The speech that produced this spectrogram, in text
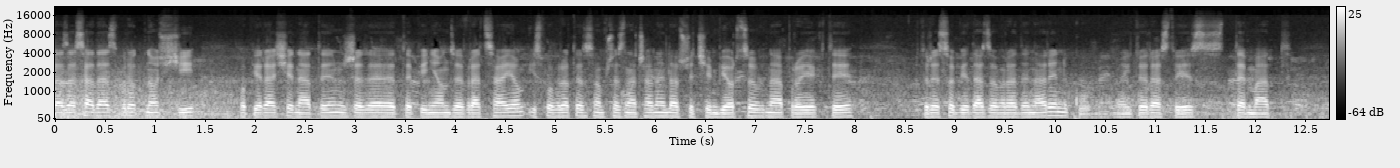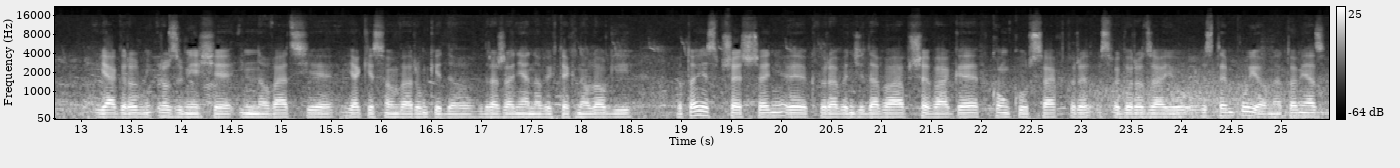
ta zasada zwrotności opiera się na tym, że te, pieniądze wracają i z powrotem są przeznaczane dla przedsiębiorców na projekty, które sobie dadzą radę na rynku. No i teraz to jest temat, jak ro, rozumie się innowacje, jakie są warunki do wdrażania nowych technologii, bo to jest przestrzeń, y, która będzie dawała przewagę w konkursach, które swego rodzaju występują. Natomiast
